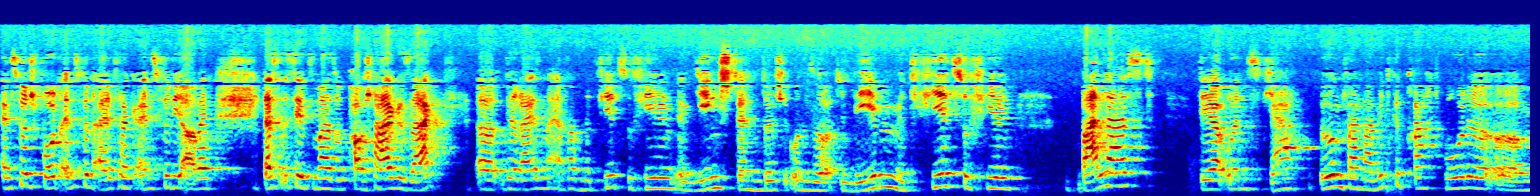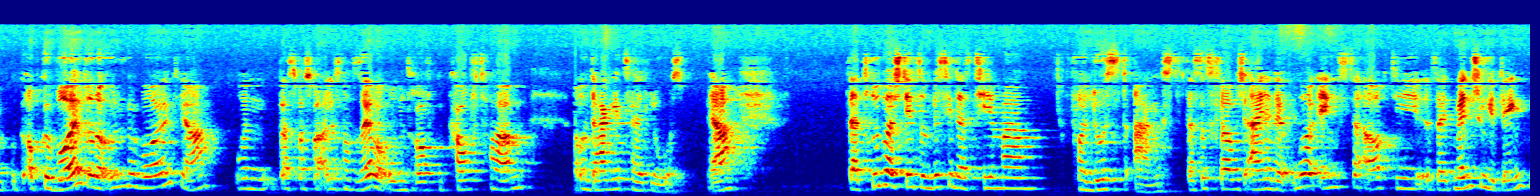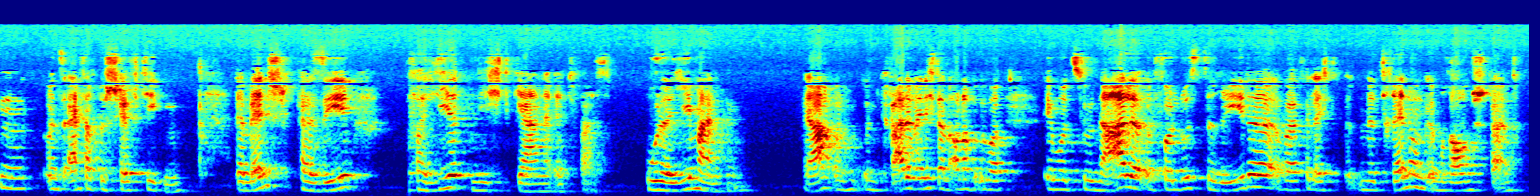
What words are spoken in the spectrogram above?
Eins für den Sport, eins für den Alltag, eins für die Arbeit. Das ist jetzt mal so pauschal gesagt. Äh, wir reisen einfach mit viel zu vielen äh, Gegenständen durch unser Leben, mit viel zu viel Ballast, der uns ja irgendwann mal mitgebracht wurde, ähm, ob gewollt oder ungewollt, ja. Und das, was wir alles noch selber obendrauf gekauft haben. Und da geht's halt los, ja darüber steht so ein bisschen das Thema Verlustangst. Das ist, glaube ich, eine der Urängste auch, die seit Menschengedenken uns einfach beschäftigen. Der Mensch per se verliert nicht gerne etwas oder jemanden. Ja, und, und gerade wenn ich dann auch noch über emotionale Verluste rede, weil vielleicht eine Trennung im Raum stand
